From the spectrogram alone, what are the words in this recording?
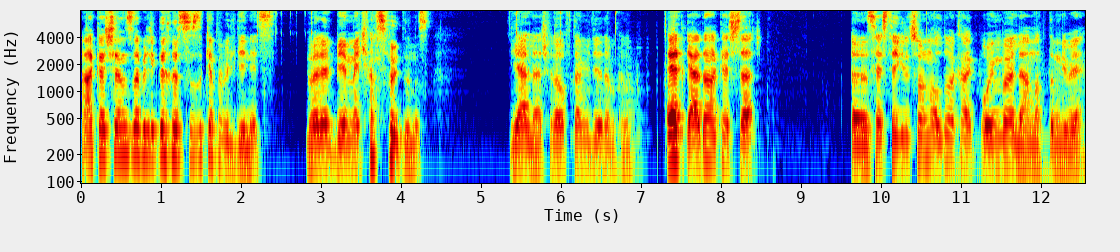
Arkadaşlarınızla birlikte hırsızlık yapabildiğiniz böyle bir mekan soyduğunuz yerler. Şöyle hafiften videoya da bakalım. Evet geldim arkadaşlar. Ee, sesle ilgili sorun oldu. Bakın oyun böyle anlattığım gibi.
